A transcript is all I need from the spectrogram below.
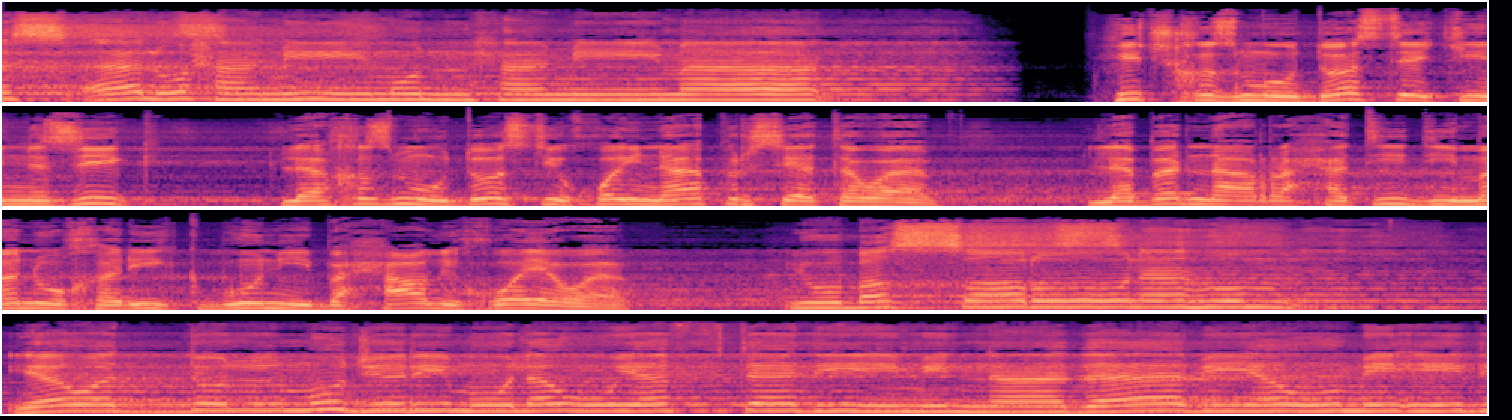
يسأل حميم حميما. هیچ خزم و دۆستێکی نزیک لە خزم و دۆستی خۆی ناپرسێتەوە. لەبەر ناڕەحەتی دیمەن و خەریک بوونی بە حاڵی خۆیەوە. يبصرونهم يود المجرم لو يفتدي من عذاب يومئذ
